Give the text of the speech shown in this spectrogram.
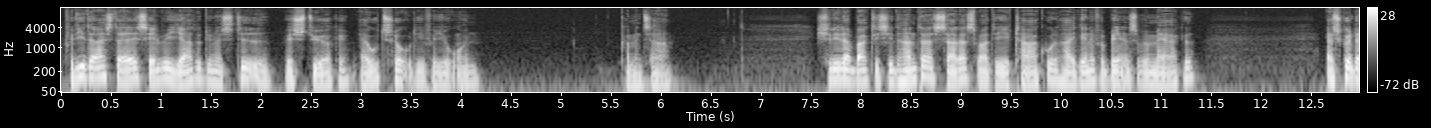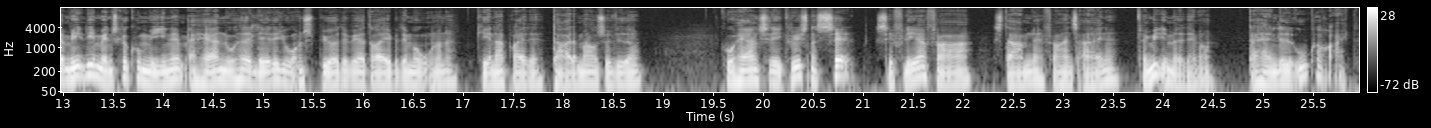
Fordi der er stadig selve Yadu-dynastiet, hvis styrke er utålig for jorden. Kommentar Shrita Bhaktisiddhanta Sarasvati Thakur har i denne forbindelse bemærket, at skønt almindelige mennesker kunne mene, at Herren nu havde lettet jordens byrde ved at dræbe dæmonerne, genoprette Dharma osv., kunne Herren Shri Krishna selv se flere farer stammende fra hans egne familiemedlemmer, der handlede ukorrekt.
